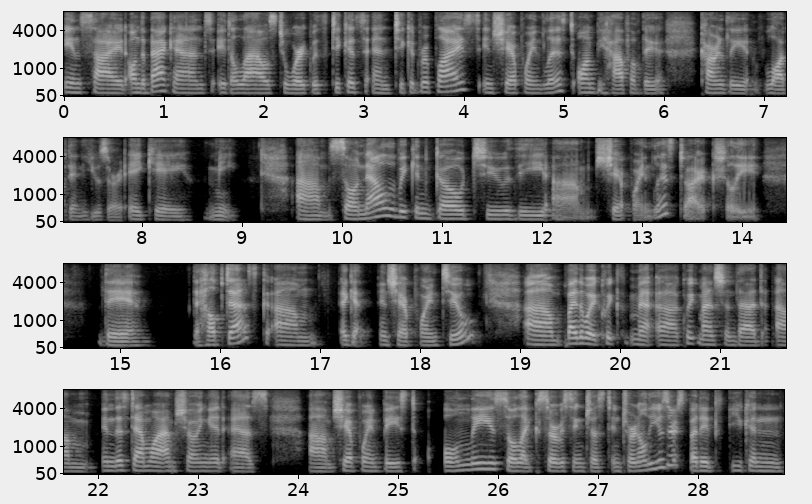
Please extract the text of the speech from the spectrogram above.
inside on the back end, it allows to work with tickets and ticket replies in SharePoint list on behalf of the currently logged in user, aka me. Um, so now we can go to the um, SharePoint list to actually the the help desk um, again in SharePoint too. Um, by the way, quick uh, quick mention that um, in this demo I'm showing it as um, SharePoint based only, so like servicing just internal users, but it you can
